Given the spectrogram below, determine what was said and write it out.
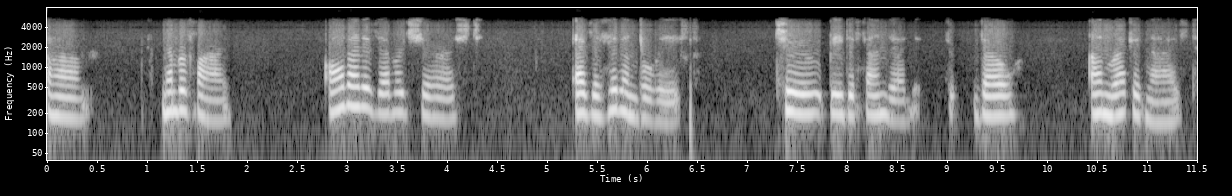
Um, number five. All that is ever cherished as a hidden belief to be defended, though unrecognized,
